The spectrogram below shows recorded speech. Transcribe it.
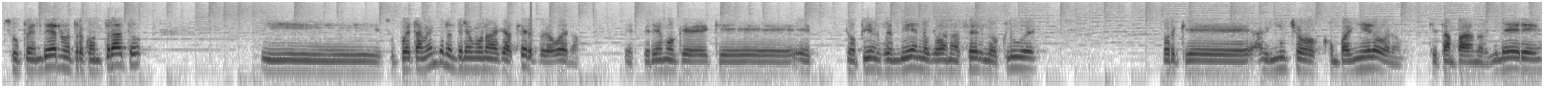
suspender nuestro contrato y supuestamente no tenemos nada que hacer, pero bueno, esperemos que, que lo piensen bien lo que van a hacer los clubes porque hay muchos compañeros bueno, que están pagando alquileres,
